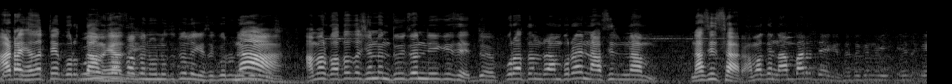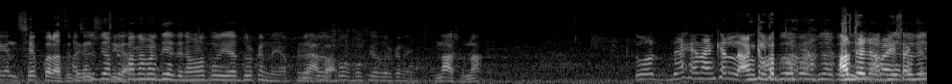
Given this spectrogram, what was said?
আঠাশ হাজার টাকা গরুর দাম হয়ে আছে। পাবেন হলে তো চলে গেছে গরু না আমার কথা তো শুনবেন দুইজন নিয়ে গেছে পুরাতন রামপুরায় নাসির নাম নাসির স্যার আমাকে নাম্বার দিয়ে গেছে দেখেন এই- এই- এখানে সেভ করা আছে দেখেন যদি আপনি sticker। দিয়ে দেন আমার তো ইয়ার দরকার নাই আপনার তো বা- দরকার নাই। না শোনা। তো দেখেন আঙ্কেল আঙ্কেল কত দুই হাজার, দুই হাজার আর দুই হাজার আর বাইশ দুই হাজার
